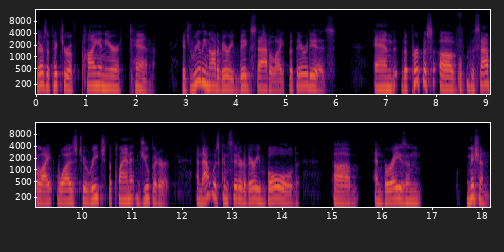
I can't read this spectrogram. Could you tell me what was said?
There's a picture of Pioneer 10. It's really not a very big satellite, but there it is. And the purpose of the satellite was to reach the planet Jupiter. And that was considered a very bold uh, and brazen mission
